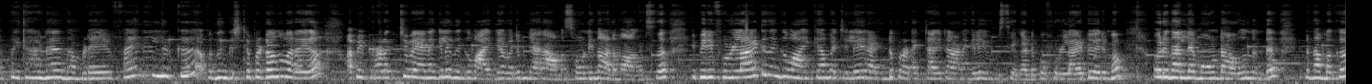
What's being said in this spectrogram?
അപ്പോൾ ഇതാണ് നമ്മുടെ ഫൈനൽ ലുക്ക് അപ്പോൾ നിങ്ങൾക്ക് ഇഷ്ടപ്പെട്ടോ എന്ന് പറയുക. അപ്പോൾ ഈ പ്രൊഡക്റ്റ് വേണമെങ്കിൽ നിങ്ങൾക്ക് വാങ്ങിക്കാൻ പറ്റും. ഞാൻ ആമസോണിൽ നിന്നാണ് വാങ്ങിച്ചത്. ഇപ്പം ഇനി ഫുള്ളായിട്ട് നിങ്ങൾക്ക് വാങ്ങിക്കാൻ പറ്റില്ലേ? രണ്ട് പ്രൊഡക്റ്റ് ആയിട്ടാണെങ്കിൽ യൂസ് ചെയ്യാൻ കേട്ടോ ഇപ്പോൾ ഫുള്ളായിട്ട് വരുമ്പോൾ ഒരു നല്ല എമൗണ്ട് ആവുന്നുണ്ട്. ഇപ്പം നമുക്ക്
